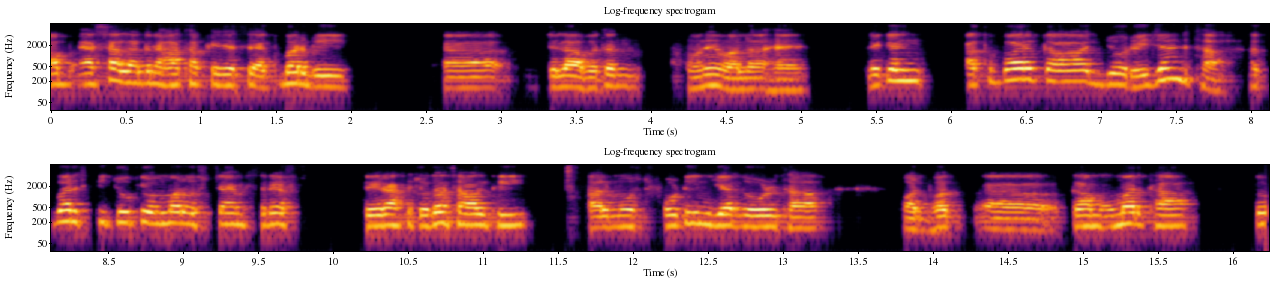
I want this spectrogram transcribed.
अब ऐसा लग रहा था कि जैसे अकबर भी जिला वतन होने वाला है। लेकिन अकबर का जो रीजेंट था अकबर की चूँकि उम्र उस टाइम सिर्फ़ तेरह से चौदह साल थी ऑलमोस्ट फोर्टीन ईयर्स ओल्ड था और बहुत आ, कम उम्र था तो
